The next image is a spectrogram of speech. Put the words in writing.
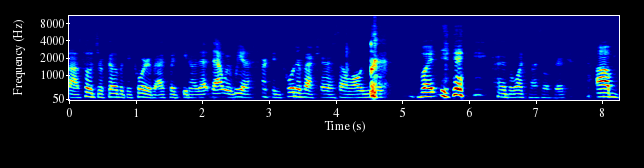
uh, Phil Jurkovec at quarterback, but you know that that way we had a freaking quarterback carousel all year. but I had to watch myself there. Um,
